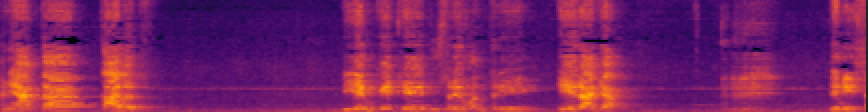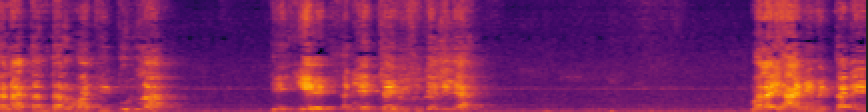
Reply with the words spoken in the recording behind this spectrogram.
आणि आता कालच डीएमकेचे दुसरे मंत्री ए राजा त्यांनी सनातन धर्माची तुलना ही एड्स आणि एच आय व्हीशी केलेली आहे. मला ह्या निमित्ताने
